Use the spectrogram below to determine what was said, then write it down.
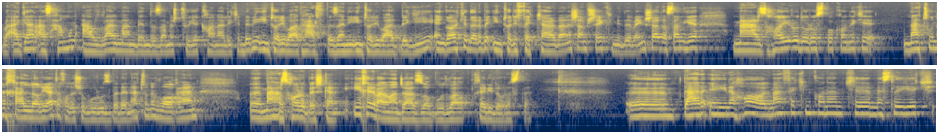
و اگر از همون اول من بندازمش توی کانالی که ببین اینطوری باید حرف بزنی اینطوری باید بگی انگار که داره به اینطوری فکر کردنش هم شکل میده. و این شاید اصلا یه مرزهایی رو درست بکنه که نتونه خلاقیت خودش رو بروز بده نتونه واقعا مرزها رو بشکنه. این خیلی برای من جذاب بود و خیلی درسته. در عین حال من فکر می‌کنم که مثل یک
